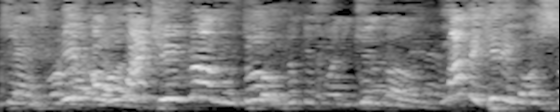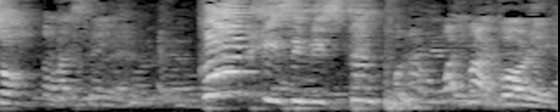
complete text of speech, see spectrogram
The Bí wá chewing-gum tó. The. Mami kí ni mò ń sọ? Is in his temple. Nínú àgọ́ rẹ̀.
